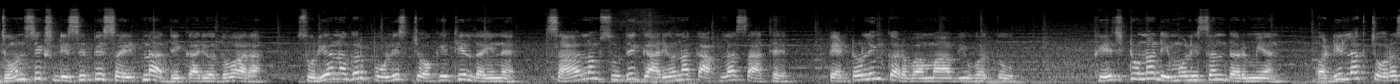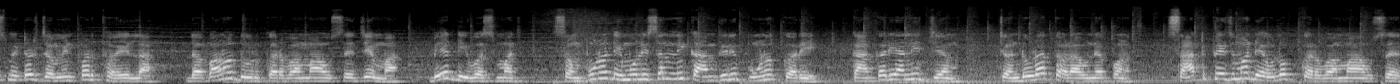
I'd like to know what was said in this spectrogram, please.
ઝોન સિક્સ ડીસીપી સહિતના અધિકારીઓ દ્વારા સૂર્યનગર પોલીસ ચોકીથી લઈને શાહલમ સુધી ગાડીઓના કાફલા સાથે પેટ્રોલિંગ કરવામાં આવ્યું હતું. ફેઝ ટુના ડિમોલિશન દરમિયાન અઢી લાખ ચોરસ મીટર જમીન પર થયેલા દબાણો દૂર કરવામાં આવશે, જેમાં બે દિવસમાં જ સંપૂર્ણ ડિમોલિશનની કામગીરી પૂર્ણ કરી કાંકરિયાની જેમ ચંડોળા તળાવને પણ સાત ફેઝમાં ડેવલપ કરવામાં આવશે.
